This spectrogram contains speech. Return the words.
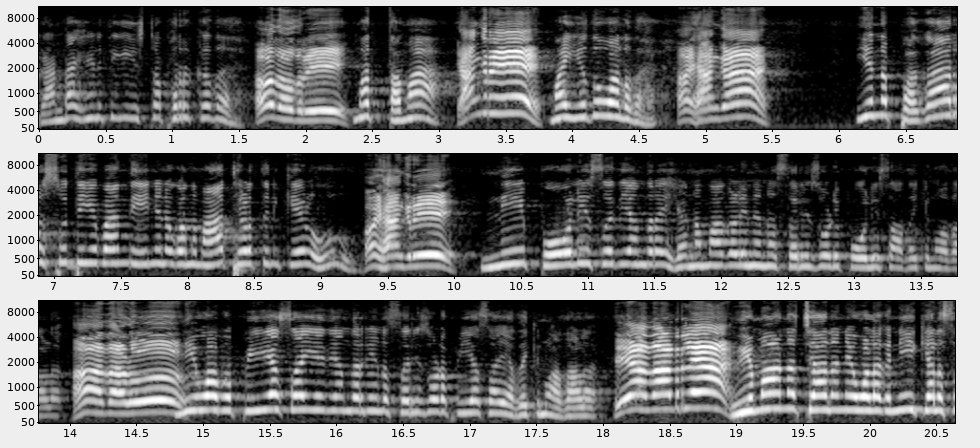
ಗಂಡ ಹೆಂಡತಿಗೆ ಇಷ್ಟ ಫರಕ್ ಅದ. ಹೌದೌದ್ರಿ. ಮತ್ ತಮ್ಮ ಹೆಂಗ್ರಿ? ಮೈ ಇದು ಅಲ್ಲದ ಹಾ ಹೆಂಗ? ಇನ್ನು ಪಗಾರ ಸುದ್ದಿಗೆ ಬಂದು ನಿನಗೊಂದು ಮಾತು ಹೇಳ್ತೀನಿ ಕೇಳು. ಹಾ ಹೆಂಗ್ರಿ? ನೀ ಪೊಲೀಸ್ ಅದಿ ಅಂದ್ರೆ ಹೆಣ್ಮಗಳು ನಿನ್ನ ಸರಿಜೋಡಿ ಪೊಲೀಸ್ ಅದಕ್ಕಿನೂ ಅದಾಳ. ಅದಾಳು. ನೀವೊಬ್ಬ ಪಿ ಎಸ್ ಐ ಅದಿ ಅಂದ್ರೆ ನಿನ್ನ ಸರಿಜೋಡ ಪಿ ಎಸ್ ಐ ಅದಕ್ಕಿನೂ ಅದಾಳ. ಏ ಅದಾಡ್ರಲೆ ವಿಮಾನ ಚಾಲನೆ ಒಳಗ ನೀ ಕೆಲಸ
